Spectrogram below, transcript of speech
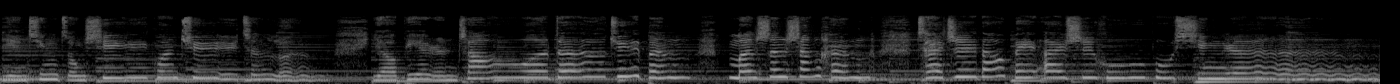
年轻总习惯去争论，要别人照我的剧本，满身伤痕，才知道被爱是互不信任。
